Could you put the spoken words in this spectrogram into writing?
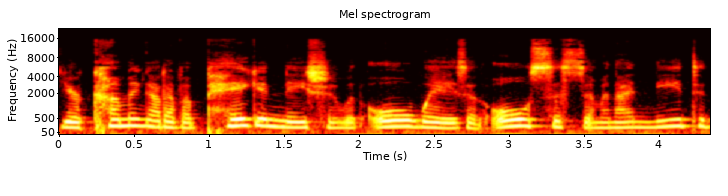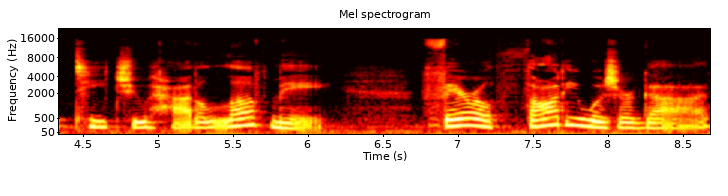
You're coming out of a pagan nation with old ways and old system, and I need to teach you how to love me. Pharaoh thought he was your God.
